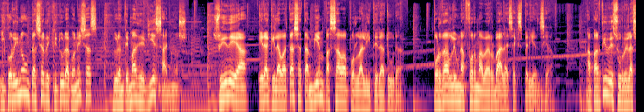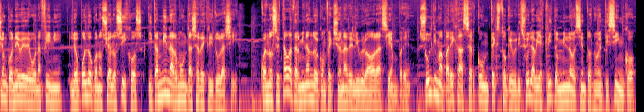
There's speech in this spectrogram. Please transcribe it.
y coordinó un taller de escritura con ellas durante más de 10 años. Su idea era que la batalla también pasaba por la literatura, por darle una forma verbal a esa experiencia. A partir de su relación con Eve de Bonafini, Leopoldo conoció a los hijos y también armó un taller de escritura allí. Cuando se estaba terminando de confeccionar el libro Ahora Siempre, su última pareja acercó un texto que Brizuela había escrito en 1995,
